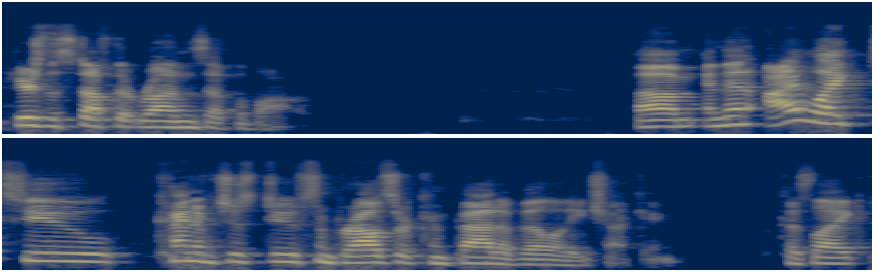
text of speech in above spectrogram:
Here's the stuff that runs at the bottom. Um, and then I like to kind of just do some browser compatibility checking because like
